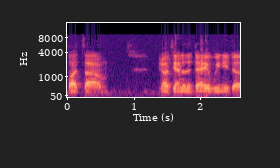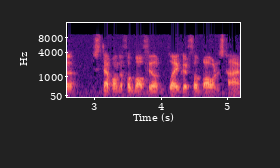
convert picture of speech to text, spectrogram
But um, you know, at the end of the day, we need to step on the football field and play good football when it's time.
